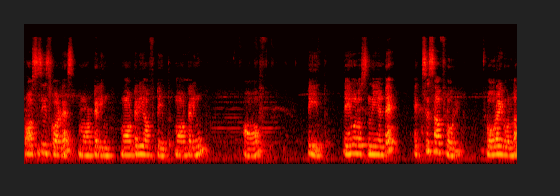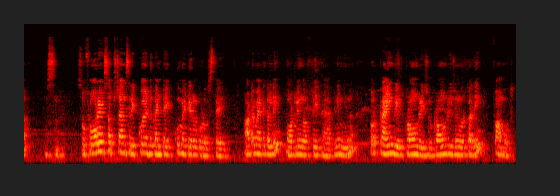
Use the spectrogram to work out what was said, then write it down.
process is called as mottling mottling of teeth mottling of teeth దేనివల్ల వస్తుంది అంటే ఎక్సెస్ ఆఫ్ ఫ్లోరైడ్ ఫ్లోరైడ్ వల్ల వస్తుంది. సో ఫ్లోరైడ్ సబ్స్టాన్స్ రిక్వైర్డ్ కంటే ఎక్కువ మెటీరియల్ కూడా వస్తాయి. Automatically mottling of teeth happening in or crown region crown region crown region వరకు అది ఫామ్ అవుతుంది.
